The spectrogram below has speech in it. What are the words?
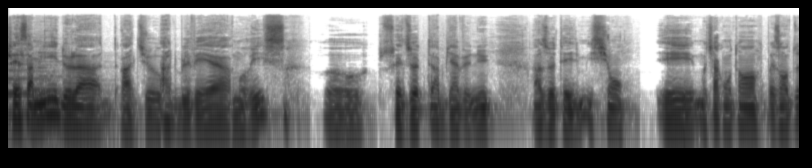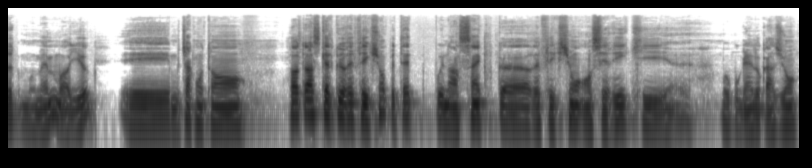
Chers amis de la radio AWR Maurice, euh, souhaite la bienvenue à cette émission. Et je suis content de présenter moi-même, moi, et je suis content partage quelques réflexions, peut-être pour une cinq euh, réflexions en série qui, euh, pour gagner l'occasion,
